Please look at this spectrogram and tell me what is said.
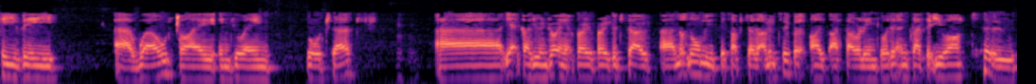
TV uh, world by enjoying Broadchurch. Uh, yeah, guys, you're enjoying it. Very, very good show. Uh, not normally the type of show that I'm into, but I, I thoroughly enjoyed it and glad that you are too.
